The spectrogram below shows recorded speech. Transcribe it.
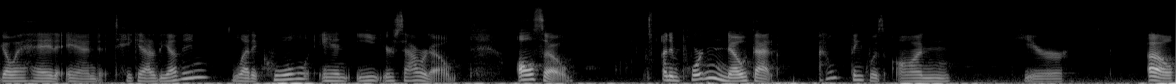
go ahead and take it out of the oven, let it cool, and eat your sourdough. Also, an important note that I don't think was on here. Oh,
